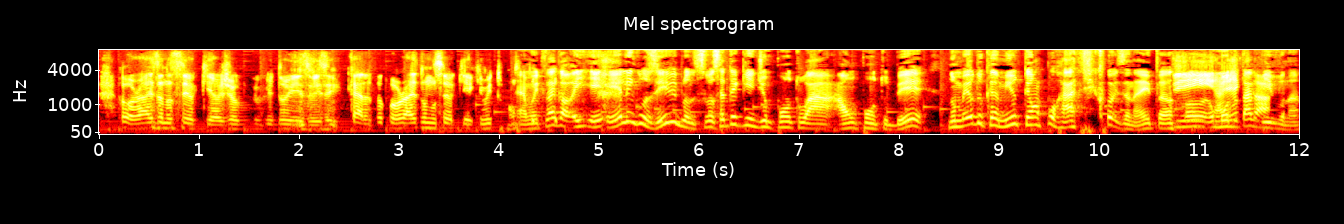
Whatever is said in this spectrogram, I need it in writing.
Horizon não sei o que, é o jogo do Easy. Cara, eu tô com Horizon não sei o que aqui, muito bom. É muito legal. E, ele, inclusive, Bruno, se você tem que ir de um ponto A a um ponto B, no meio do caminho tem uma porrada de coisa, né? Então Sim, o aí mundo tá, tá. vivo, né?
